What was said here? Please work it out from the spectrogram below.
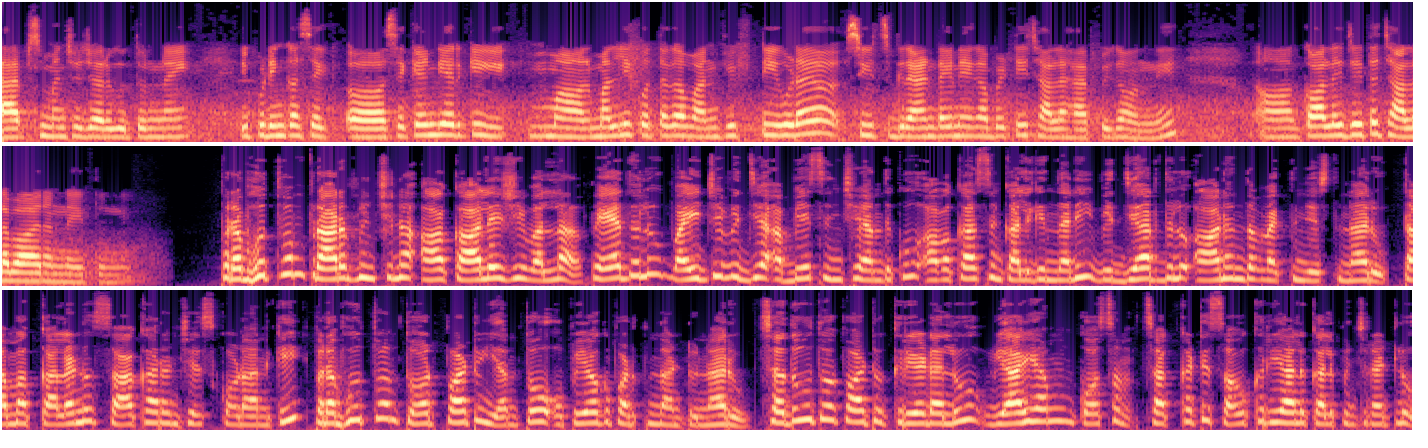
ల్యాబ్స్ మంచిగా జరుగుతున్నాయి. ఇప్పుడు ఇంకా సెక్ సెకండ్ ఇయర్కి మళ్ళీ కొత్తగా వన్ ఫిఫ్టీ కూడా సీట్స్ గ్రాంట్ అయినాయి కాబట్టి చాలా హ్యాపీగా ఉంది. కాలేజ్ అయితే చాలా బాగా రన్ అవుతుంది. ప్రభుత్వం ప్రారంభించిన ఆ కాలేజీ వల్ల పేదలు వైద్య విద్య అభ్యసించేందుకు అవకాశం కలిగిందని విద్యార్థులు ఆనందం వ్యక్తం చేస్తున్నారు తమ కలను సాకారం చేసుకోవడానికి ప్రభుత్వం తోడ్పాటు ఎంతో ఉపయోగపడుతుందంటున్నారు చదువుతో పాటు క్రీడలు వ్యాయామం కోసం చక్కటి సౌకర్యాలు కల్పించినట్లు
